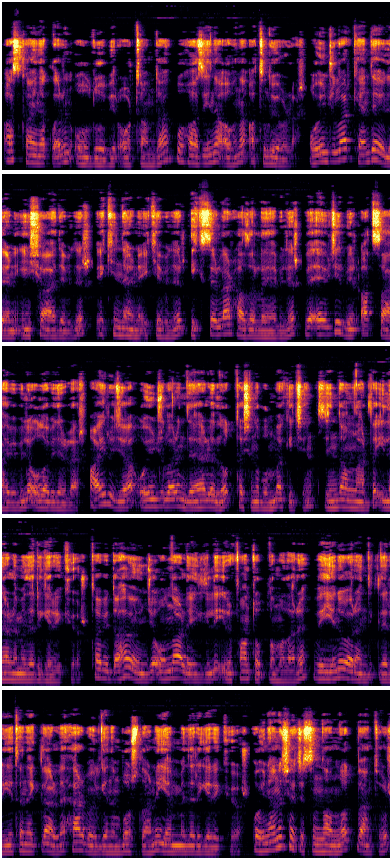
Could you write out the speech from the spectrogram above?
az kaynakların olduğu bir ortamda bu hazine avına atılıyorlar. Oyuncular kendi evlerini inşa edebilir, ekinlerini ekebilir, iksirler hazırlayabilir ve evcil bir at sahibi bile olabilirler. Ayrıca oyuncuların değerli lot taşını bulmak için zindanlarda ilerlemeleri gerekiyor. Tabi daha önce onlarla ilgili irfan toplamaları ve yeni öğrendikleri yeteneklerle her bölgenin bosslarını yenmeleri gerekiyor. Oynanış açısından Lot Venture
